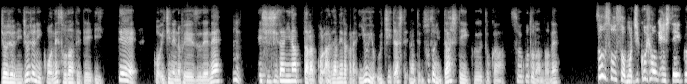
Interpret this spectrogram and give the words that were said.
徐々に徐々にこうね、育てていって、こう一年のフェーズでね、うん。で、獅子座になったら、これあれだね、だからいよいよ打ち出して、なんていうの、外に出していくとか、そういうことなんだね。そうそうそう、もう自己表現していく、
